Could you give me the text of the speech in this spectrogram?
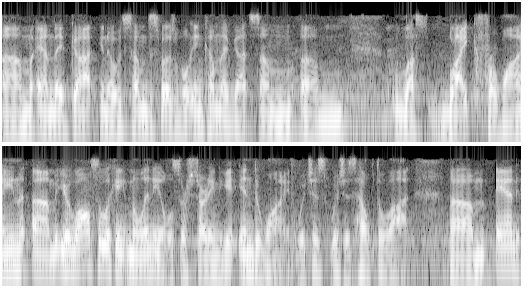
Um, and they've got, you know, some disposable income. They've got some less like for wine. Um, you're also looking at millennials are starting to get into wine, which is which has helped a lot. Um, and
